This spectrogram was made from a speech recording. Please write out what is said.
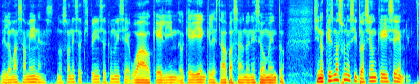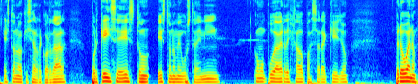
de lo más amenas, no son esas experiencias que uno dice, wow, qué lindo, qué bien que le estaba pasando en ese momento, sino que es más una situación que dice, esto no lo quisiera recordar, ¿por qué hice esto? Esto no me gusta de mí, ¿cómo pude haber dejado pasar aquello? Pero bueno,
